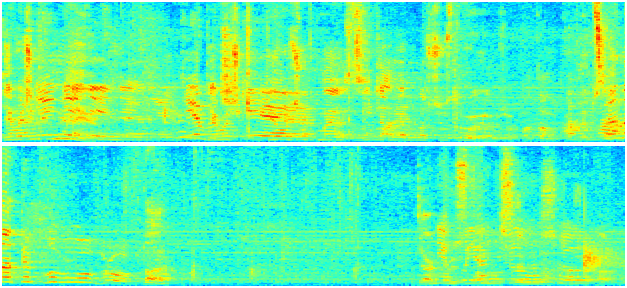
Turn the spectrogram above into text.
Дівчатки Ні, ні, ні, ні, ні. Дівчатки ми затягнемо на щось друге вже, потім це на теплову обробку. Так. Ні, Дякую, бо Світлана чула, Васильівна. що Дуже гарно.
